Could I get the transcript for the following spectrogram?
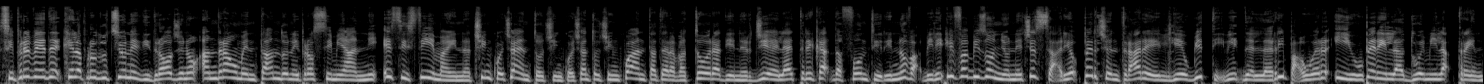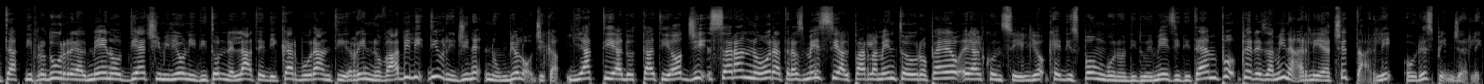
Si prevede che la produzione di idrogeno andrà aumentando nei prossimi anni e si stima in 500-550 TWh di energia elettrica da fonti rinnovabili il fabbisogno necessario per centrare gli obiettivi del Repower EU per il 2030 di produrre almeno 10 milioni di tonnellate di carburanti rinnovabili di origine non biologica. Gli atti adottati oggi saranno ora trasmessi al Parlamento europeo e al Consiglio che dispongono di due mesi di tempo per esaminarli e accettarli o respingerli.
